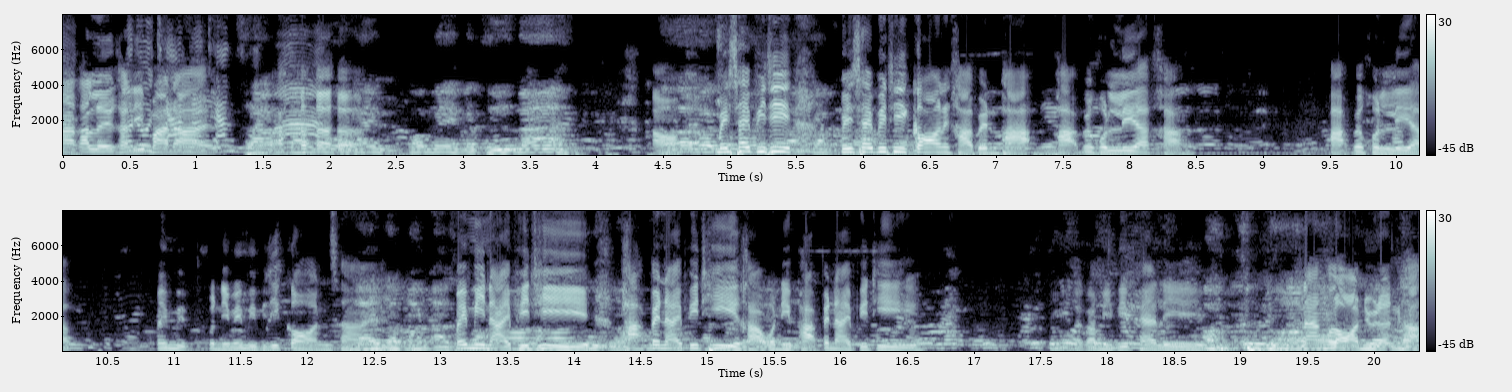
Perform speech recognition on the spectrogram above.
มากันเลยค่ะรีบมาได้สาบานให้พ่อแม่มาถือมาอ๋อ ไม่ใช่พิธี ไม่ใช่พิธีกรค่ะ เป็นพระ พระเป็นคนเรียกค่ะ พระเป็นคนเรียก ไม่มีวันนี้ไม่มีพิธีกรใช่ ไม่มีนายพิธี พระเป็นนายพิธีค่ะ วันนี้พระเป็นนายพิธี แล้วก็มีพี่แพรรี่นั่งร้อนอยู่นั่นค่ะ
